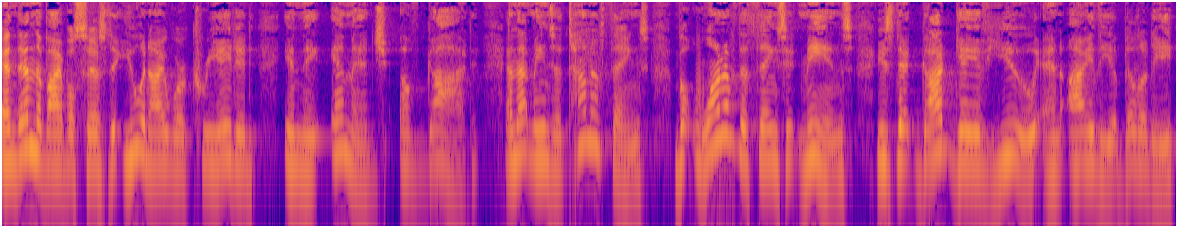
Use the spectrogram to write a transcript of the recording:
And then the Bible says that you and I were created in the image of God. And that means a ton of things, but one of the things it means is that God gave you and I the ability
